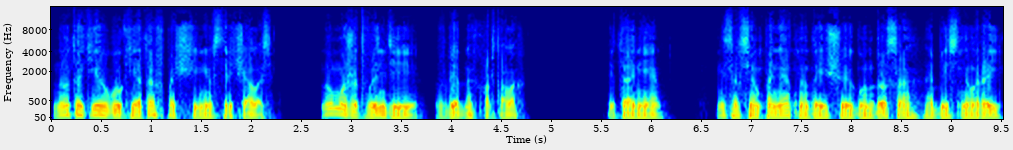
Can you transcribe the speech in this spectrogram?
но таких букетов почти не встречалось. Ну, может, в Индии, в бедных кварталах. Питание. Не совсем понятно, да еще и Гундоса, объяснил Рэй,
